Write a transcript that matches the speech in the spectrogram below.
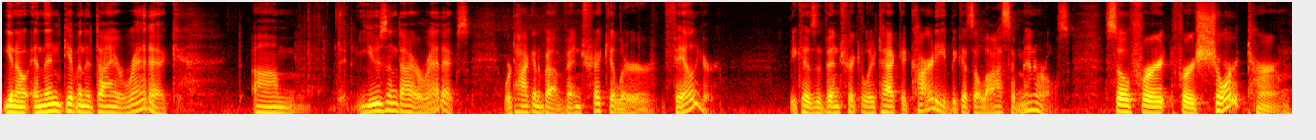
You know, and then given a diuretic, um, using diuretics, we're talking about ventricular failure because of ventricular tachycardia because of loss of minerals. So for, for short term,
